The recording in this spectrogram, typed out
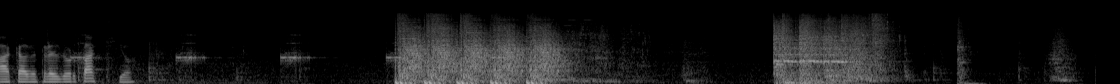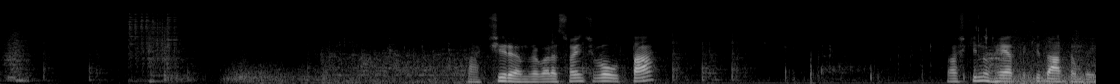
Ah, aquela metralhadora tá aqui, ó. Tá, tiramos. Agora é só a gente voltar. Acho que no reto aqui dá também.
